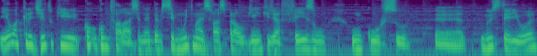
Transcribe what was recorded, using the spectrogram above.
Eu acredito que, como tu falaste, né, deve ser muito mais fácil para alguém que já fez um, um curso é, no exterior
